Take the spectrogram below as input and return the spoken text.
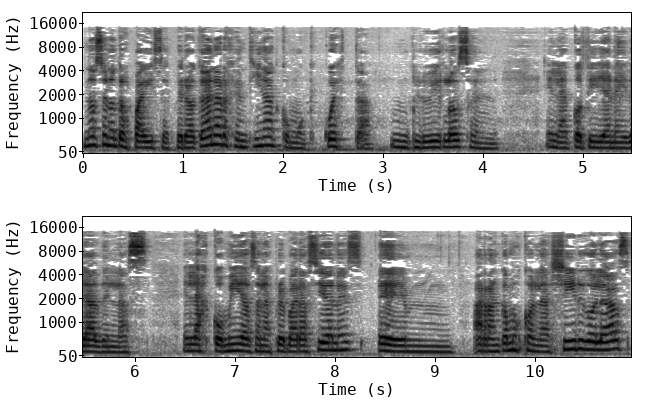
no sé en otros países, pero acá en Argentina como que cuesta incluirlos en, en la cotidianeidad, en las, en las comidas, en las preparaciones. Em, arrancamos con las gírgolas.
